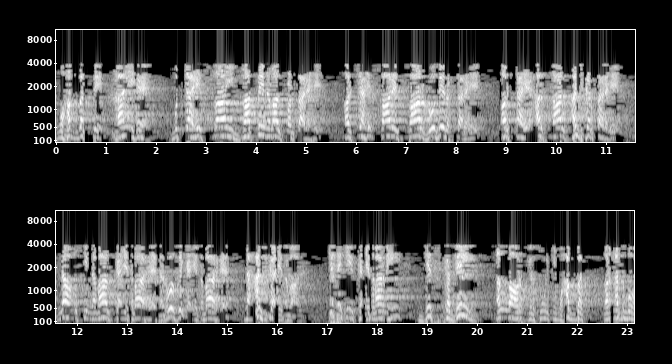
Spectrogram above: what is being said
محبت سے خالی ہے، وہ چاہے ساری باتیں نماز پڑھتا رہے اور چاہے سارے سال روزے رکھتا رہے اور چاہے ہر سال حج کرتا رہے، نہ اس کی نماز کا اعتبار ہے، نہ روزے کا اعتبار ہے، نہ حج کا اعتبار ہے۔ کسی چیز کا اعتبار نہیں، جس کا دل اللہ اور اس کے رسول کی محبت اور ادب و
